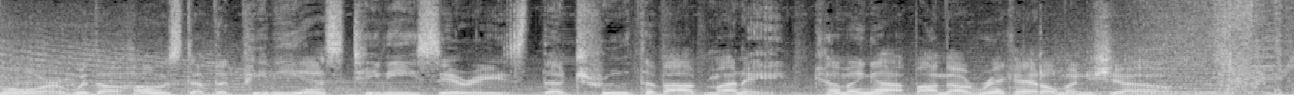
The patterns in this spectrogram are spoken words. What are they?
More with the host of the PBS TV series, The Truth About Money, coming up on The Ric Edelman Show.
